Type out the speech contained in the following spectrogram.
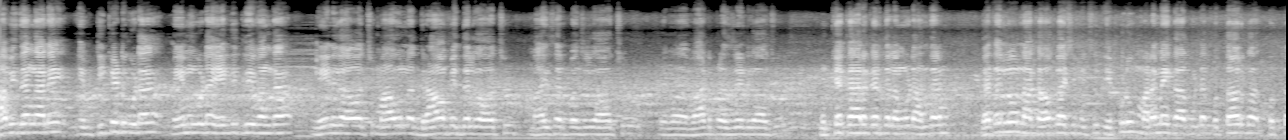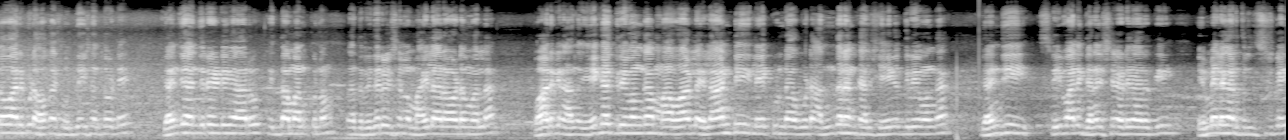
ఆ విధంగానే టికెట్ కూడా మేము కూడా ఏకగ్రీవంగా నేను కావచ్చు మా ఉన్న గ్రామ పెద్దలు కావచ్చు మాజీ సర్పంచులు కావచ్చు వార్డు ప్రెసిడెంట్ కావచ్చు ముఖ్య కార్యకర్తలను కూడా అందరం గతంలో నాకు అవకాశం ఇచ్చింది. ఎప్పుడు మనమే కాకుండా కొత్త వారు కొత్త వారికి కూడా అవకాశం ఉద్దేశంతో గంజి అంజిరెడ్డి గారు ఇద్దాం అనుకున్నాం. గత రిజర్వేషన్లో మహిళ రావడం వల్ల వారికి ఏకగ్రీవంగా మా వారిలో ఎలాంటి లేకుండా కూడా అందరం కలిసి ఏకగ్రీవంగా గంజి శ్రీవాణి గణేష్ రెడ్డి గారికి ఎమ్మెల్యే గారు దృష్టికి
